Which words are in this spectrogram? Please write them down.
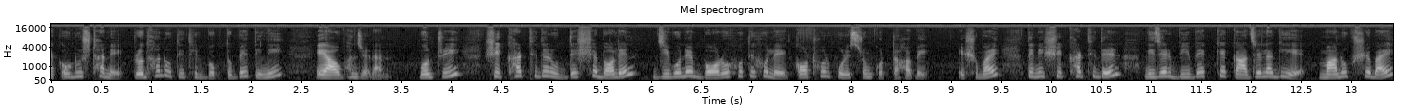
এক অনুষ্ঠানে প্রধান অতিথির বক্তব্যে তিনি এ আহ্বান জানান। মন্ত্রী শিক্ষার্থীদের উদ্দেশ্যে বলেন, জীবনে বড় হতে হলে কঠোর পরিশ্রম করতে হবে। এ সময় তিনি শিক্ষার্থীদের নিজের বিবেককে কাজে লাগিয়ে মানব সেবায়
